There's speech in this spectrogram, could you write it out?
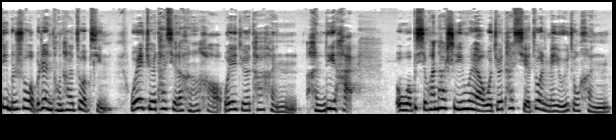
并不是说我不认同他的作品，我也觉得他写的很好，我也觉得他很很厉害。我不喜欢他是因为啊，我觉得他写作里面有一种很，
